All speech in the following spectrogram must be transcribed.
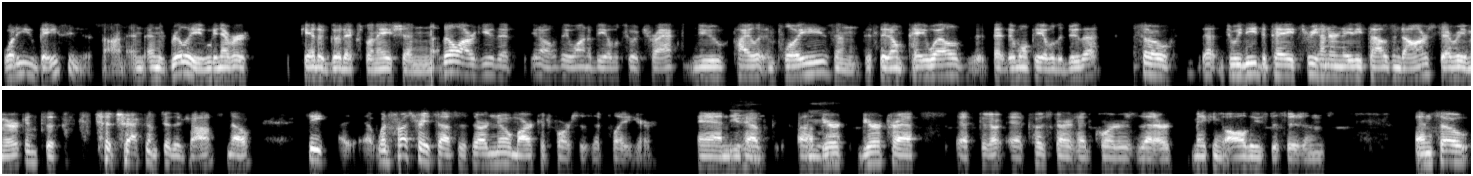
what are you basing this on? And, and really, we never get a good explanation. They'll argue that, you know, they want to be able to attract new pilot employees. And if they don't pay well, that they won't be able to do that. So that, do we need to pay $380,000 to every American to, to attract them to their jobs? No. See, uh, what frustrates us is there are no market forces at play here, and you have uh, mm-hmm. bureaucrats at at Coast Guard headquarters that are making all these decisions, and so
